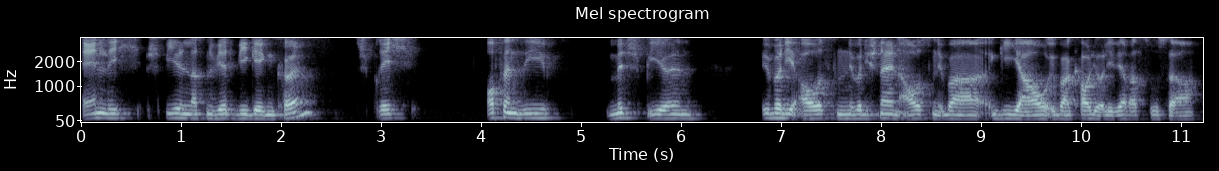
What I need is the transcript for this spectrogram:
ähnlich spielen lassen wird wie gegen Köln. Sprich, offensiv mitspielen, über die Außen, über die schnellen Außen, über Giao, über Cauli Oliveira Sousa,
